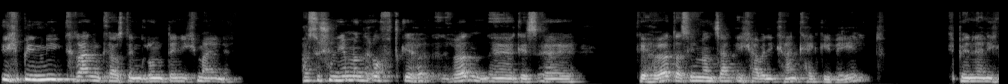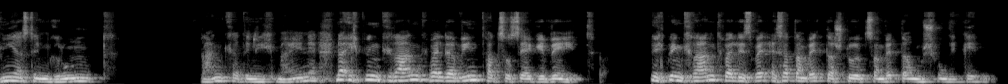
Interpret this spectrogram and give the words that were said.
Ich bin nie krank aus dem Grund, den ich meine. Hast du schon jemand oft gehört, äh, äh, gehört, dass jemand sagt, ich habe die Krankheit gewählt? Ich bin eigentlich nie aus dem Grund kranker, den ich meine. Na, ich bin krank, weil der Wind hat so sehr geweht. Ich bin krank, weil es, es hat einen Wettersturz, einen Wetterumschwung gegeben.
